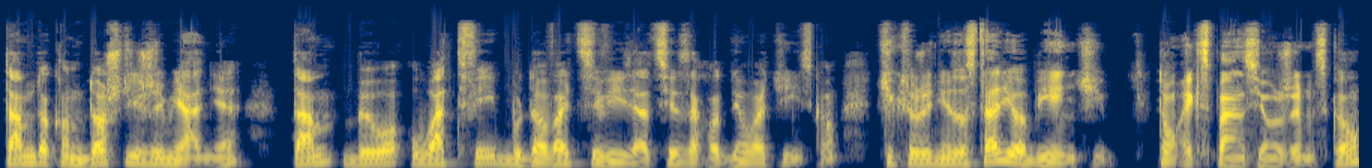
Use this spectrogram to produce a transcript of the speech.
Tam, dokąd doszli Rzymianie, tam było łatwiej budować cywilizację zachodnio-łacińską. Ci, którzy nie zostali objęci tą ekspansją rzymską,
